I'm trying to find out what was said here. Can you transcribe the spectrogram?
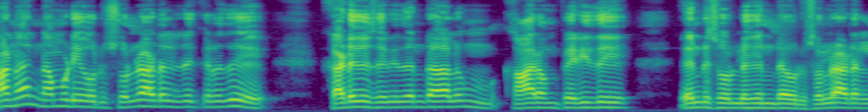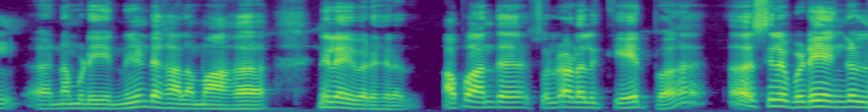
ஆனால் நம்முடைய ஒரு சொல்லாடல் இருக்கிறது கடுகு சிறிதென்றாலும் காரம் பெரிது என்று சொல்லுகின்ற ஒரு சொல்லாடல் நம்முடைய நீண்ட காலமாக நிலை வருகிறது. அப்போ அந்த சொல்லாடலுக்கு ஏற்ப சில விடயங்கள்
